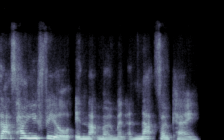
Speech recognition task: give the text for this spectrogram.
That's how you feel in that moment, and that's okay.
